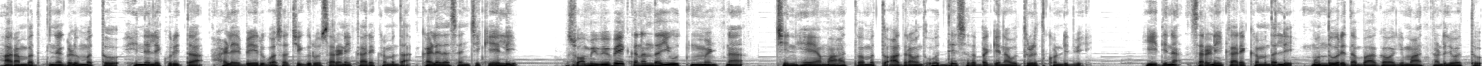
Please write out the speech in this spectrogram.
ಆರಂಭದ ದಿನಗಳು ಮತ್ತು ಹಿನ್ನೆಲೆ ಕುರಿತ ಹಳೆ ಬೇರು ಹೊಸ ಚಿಗುರು ಸರಣಿ ಕಾರ್ಯಕ್ರಮದ ಕಳೆದ ಸಂಚಿಕೆಯಲ್ಲಿ ಸ್ವಾಮಿ ವಿವೇಕಾನಂದ ಯೂತ್ ಮೂಮೆಂಟ್ನ ಚಿಹ್ನೆಯ ಮಹತ್ವ ಮತ್ತು ಅದರ ಒಂದು ಉದ್ದೇಶದ ಬಗ್ಗೆ ನಾವು ತಿಳಿದುಕೊಂಡಿದ್ವಿ. ಈ ದಿನ ಸರಣಿ ಕಾರ್ಯಕ್ರಮದಲ್ಲಿ ಮುಂದುವರಿದ ಭಾಗವಾಗಿ ಮಾತನಾಡಲು ಇವತ್ತು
